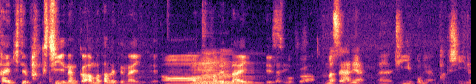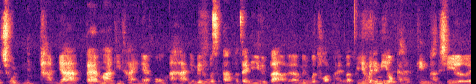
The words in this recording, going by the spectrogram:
タイ来てパクチーなんかあんま食べてないんで、もっと食べたいです、僕は。มาแซเนี่ยที่ผมเนี่ยผักชีเนี่ยชนทานยาก แต่มาที่ไทยเนี่ยผมอาหารเนี่ยไม่รู้ว่าสตาฟเข้าใจดีหรือเปล่านะไม่รู้ว่าถอดมาห้แบบยังไม่ได้มีโอกาสกินผักชีเลย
